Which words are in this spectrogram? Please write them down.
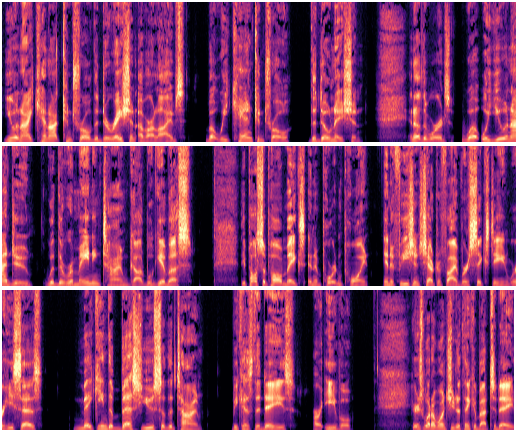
You and I cannot control the duration of our lives, but we can control the donation. In other words, what will you and I do with the remaining time God will give us? The apostle Paul makes an important point in Ephesians chapter 5 verse 16 where he says, "Making the best use of the time because the days are evil." Here's what I want you to think about today.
